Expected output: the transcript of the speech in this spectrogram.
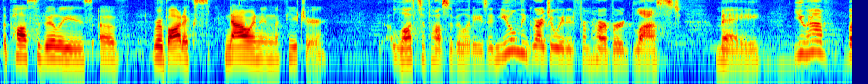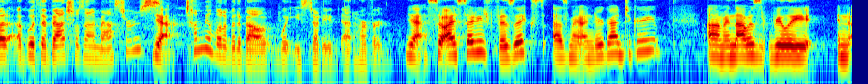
the possibilities of robotics now and in the future. Lots of possibilities. And you only graduated from Harvard last May. You have, but uh, with a bachelor's and a master's? Yeah. Tell me a little bit about what you studied at Harvard. Yeah, so I studied physics as my undergrad degree, um, and that was really, in,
